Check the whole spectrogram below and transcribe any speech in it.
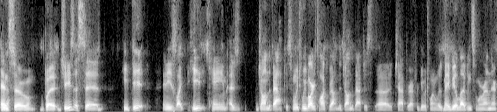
and Yeah. so, but Jesus said he did, and he's like he came as John the Baptist, which we've already talked about in the John the Baptist uh, chapter. I forget which one it was, maybe eleven, somewhere around there.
